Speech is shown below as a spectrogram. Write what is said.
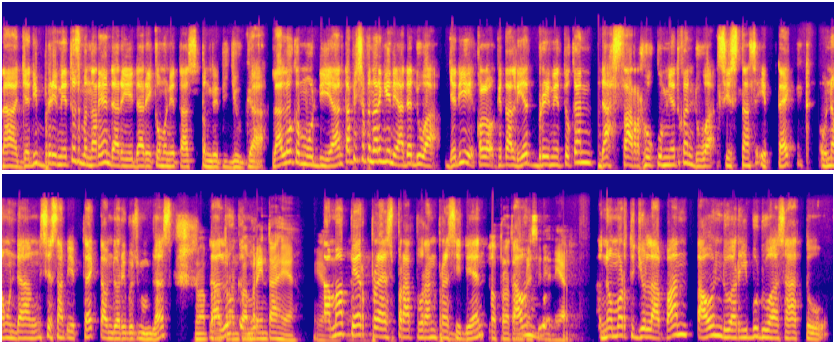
Nah, jadi BRIN itu sebenarnya dari dari komunitas peneliti juga. Lalu kemudian, tapi sebenarnya gini ada dua. Jadi kalau kita lihat BRIN itu kan dasar hukumnya itu kan dua, Sisnas Iptek, Undang-Undang Sisnas Iptek tahun 2019. Sama Lalu pemerintah ya. ya. Sama Perpres Peraturan Presiden oh, peraturan tahun Presiden ya nomor 78 tahun 2021.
